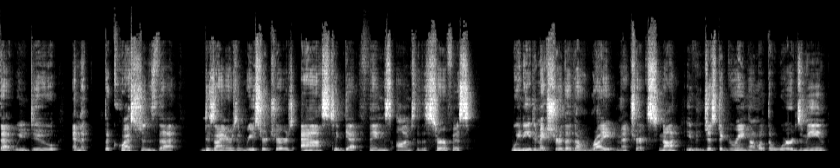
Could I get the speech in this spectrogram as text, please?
that we do and the, the questions that designers and researchers ask to get things onto the surface we need to make sure that the right metrics, not even just agreeing on what the words mean,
